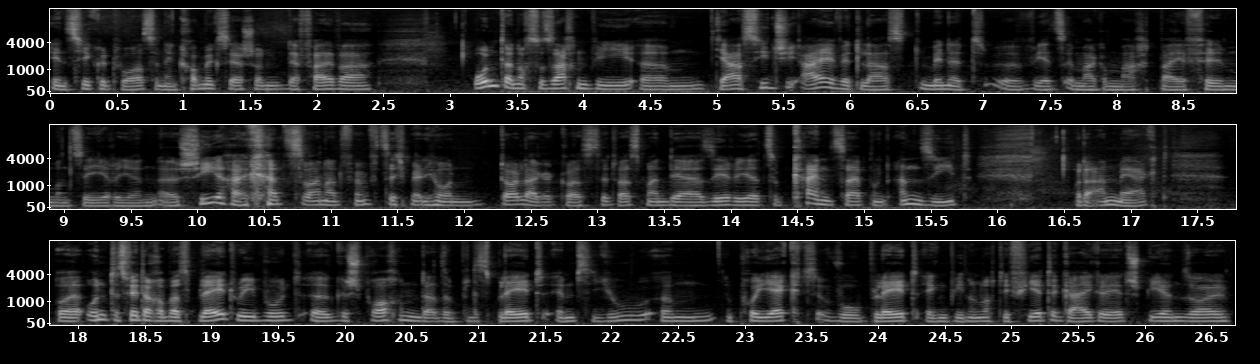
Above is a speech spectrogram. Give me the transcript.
in Secret Wars in den Comics ja schon der Fall war. Und dann noch so Sachen wie, ähm, ja, CGI wird Last Minute äh, jetzt immer gemacht bei Filmen und Serien. Äh, She-Hulk hat 250 Millionen Dollar gekostet, was man der Serie zu keinem Zeitpunkt ansieht oder anmerkt. Äh, und es wird auch über das Blade Reboot äh, gesprochen, also das Blade MCU ähm, Projekt, wo Blade irgendwie nur noch die vierte Geige jetzt spielen soll.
